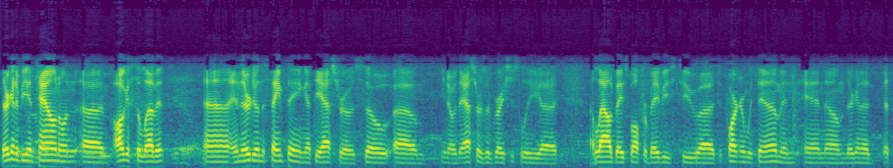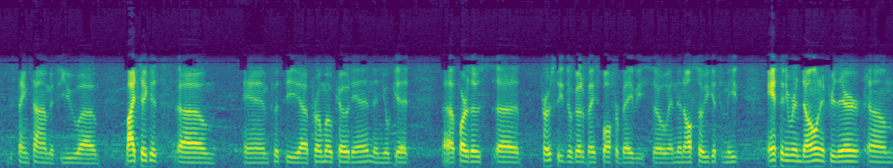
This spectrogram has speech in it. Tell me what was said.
they're going to be in town on uh, August 11th, uh, and they're doing the same thing at the Astros. So, um, you know, the Astros have graciously uh, allowed Baseball for Babies to uh, to partner with them, and and um, they're going to at the same time, if you uh, buy tickets um, and put the uh, promo code in, then you'll get uh, part of those uh, proceeds will go to Baseball for Babies. So, and then also you get to meet Anthony Rendon if you're there um,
